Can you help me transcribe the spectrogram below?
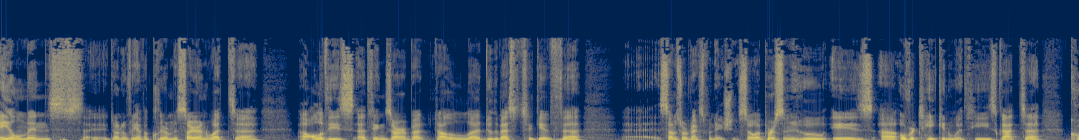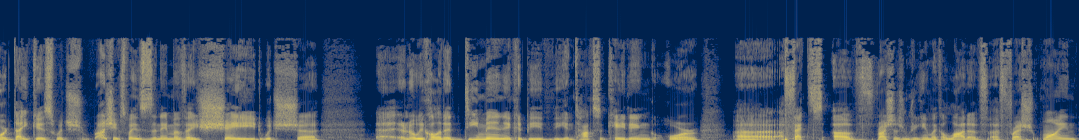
ailments. I don't know if we have a clear messiah on what uh, uh, all of these uh, things are, but I'll uh, do the best to give uh, some sort of explanation. So, a person who is overtaken with, he's got uh, Kordaikis, which Rashi explains is the name of a shade, which I don't know, we call it a demon. It could be the intoxicating or uh, effects of Russia from drinking like a lot of uh, fresh wine.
